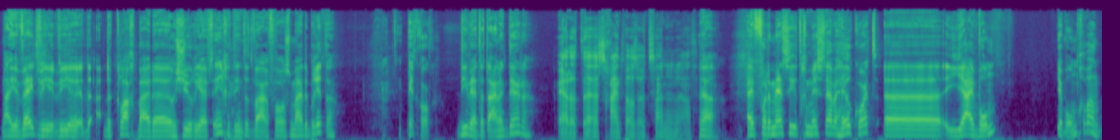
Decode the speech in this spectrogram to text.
Nou, je weet wie, wie de, de klacht bij de jury heeft ingediend. Dat waren volgens mij de Britten. Pitcock. Die werd uiteindelijk derde. ja, dat eh, schijnt wel zo te zijn inderdaad. Ja. Even voor de mensen die het gemist hebben, heel kort. Eh, jij won. Je won gewoon.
